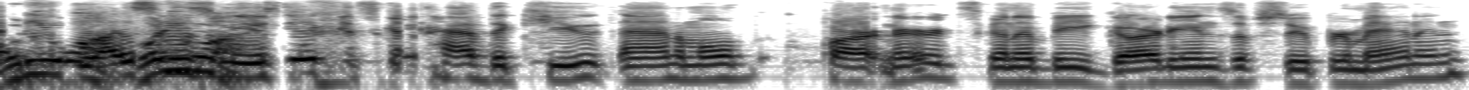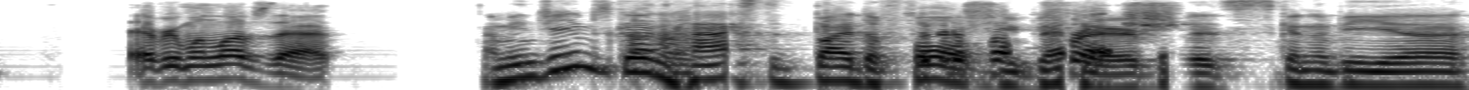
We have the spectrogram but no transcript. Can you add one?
What do you want? What do you want? music. It's gonna have the cute animal partner. It's gonna be Guardians of Superman, and everyone loves that. I mean, James Gunn Uh-oh. has to by default be better, fresh. but it's gonna be uh,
